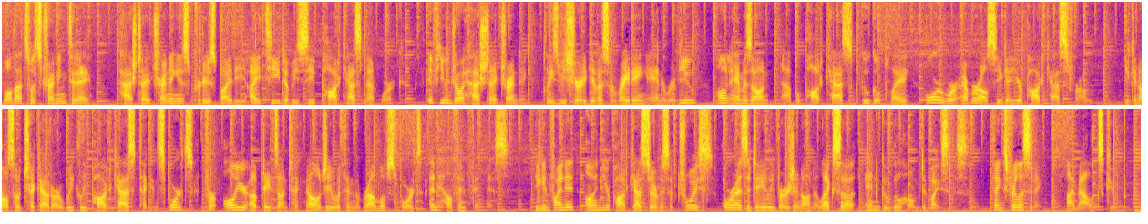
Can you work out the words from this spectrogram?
Well, that's what's trending today. Hashtag Trending is produced by the ITWC Podcast Network. If you enjoy Hashtag Trending, please be sure to give us a rating and a review on Amazon, Apple Podcasts, Google Play, or wherever else you get your podcasts from. You can also check out our weekly podcast, Tech and Sports, for all your updates on technology within the realm of sports and health and fitness. You can find it on your podcast service of choice or as a daily version on Alexa and Google Home devices. Thanks for listening. I'm Alex Coop.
